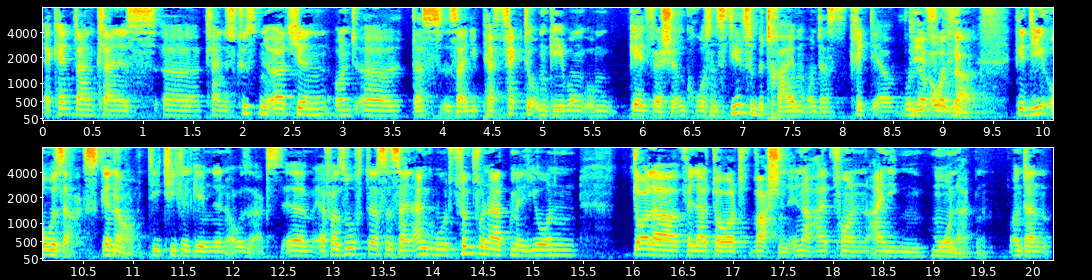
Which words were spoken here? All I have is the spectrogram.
Er kennt da ein kleines, äh, kleines Küstenörtchen und äh, das sei die perfekte Umgebung, um Geldwäsche im großen Stil zu betreiben und das kriegt er wundervoll die Ozarks. hin. Die Ozarks, genau, die titelgebenden Ozarks. Ähm, er versucht, dass es sein Angebot 500 Millionen Dollar will er dort waschen innerhalb von einigen Monaten. Und dann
